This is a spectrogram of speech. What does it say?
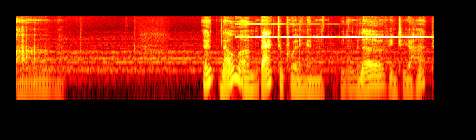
Amen. And now I'm back to pulling in you know, love into your heart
